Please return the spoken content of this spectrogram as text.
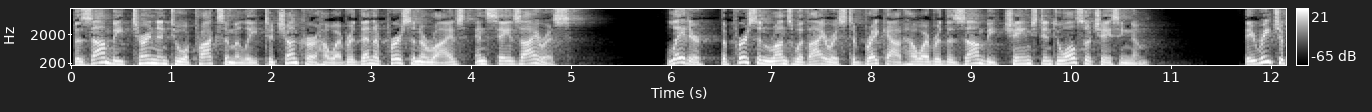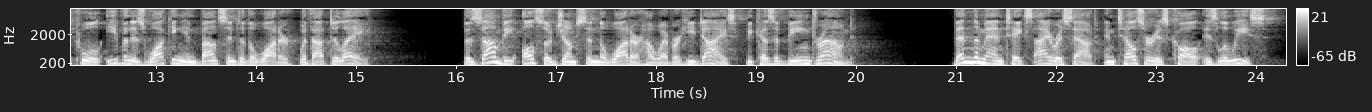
The zombie turned into approximately to chunk her however then a person arrives and saves Iris. Later, the person runs with Iris to break out however the zombie changed into also chasing them. They reach a pool even as walking and bounce into the water without delay. The zombie also jumps in the water however he dies because of being drowned. Then the man takes Iris out and tells her his call is Luis.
